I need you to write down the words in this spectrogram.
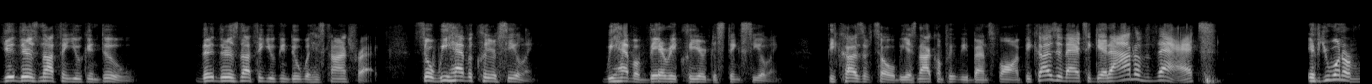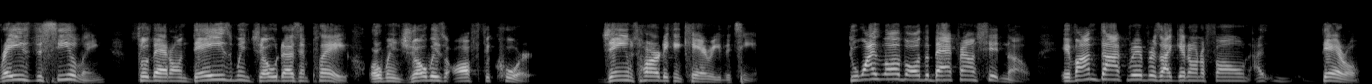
you, there's nothing you can do. There, there's nothing you can do with his contract. So we have a clear ceiling. We have a very clear, distinct ceiling because of Tobi. It's not completely Ben's fault. Because of that, to get out of that, if you want to raise the ceiling so that on days when Joe doesn't play or when Joe is off the court, James Harden can carry the team. Do I love all the background shit? No. If I'm Doc Rivers, I get on the phone. Daryl,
